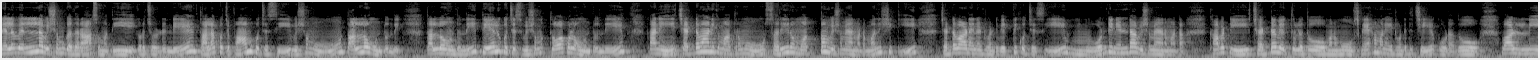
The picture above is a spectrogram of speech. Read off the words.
నెలవెల్ల విషము గదరా సుమతి. ఇక్కడ చూడండి తలకు వచ్చి పాముకు వచ్చేసి విషము తల్లో ఉంటుంది. తల్లో ఉంటుంది తేలుకు వచ్చేసి విషము తోకలో ఉంటుంది. కానీ చెడ్డవానికి మాత్రము శరీరం మొత్తం విషమే అనమాట మనిషికి చెడ్డవాడైనటువంటి వ్యక్తికి వచ్చేసి ఒంటి నిండా విషమే అనమాట కాబట్టి చెడ్డ వ్యక్తులతో మనము స్నేహం అనేటువంటిది చేయకూడదు. వాళ్ళని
